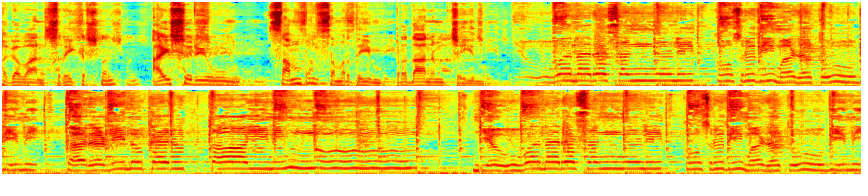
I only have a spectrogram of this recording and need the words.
ഭഗവാൻ ശ്രീകൃഷ്ണൻ ഐശ്വര്യവും സമ്പൽ സമൃദ്ധിയും പ്രദാനം ചെയ്യുന്നു. യൗവനരസങ്ങളിൽ കുസൃതി മഴ തൂവിനി കരളിനു കരുത്തായി നിന്നു. യൗവനരസങ്ങളിൽ കുസൃതി മഴ തൂവിനി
